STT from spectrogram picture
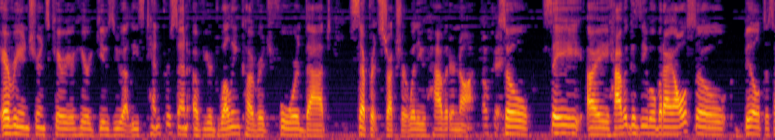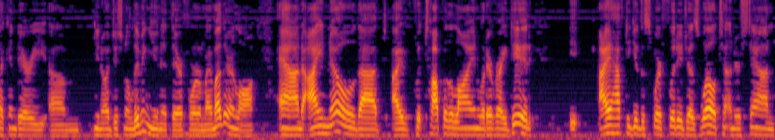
every insurance carrier here gives you at least 10% of your dwelling coverage for that separate structure, whether you have it or not. Okay. So say I have a gazebo, but I also built a secondary, um, you know, additional living unit there for my mother-in-law. And I know that I've put top of the line, whatever I did, it, I have to give the square footage as well to understand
